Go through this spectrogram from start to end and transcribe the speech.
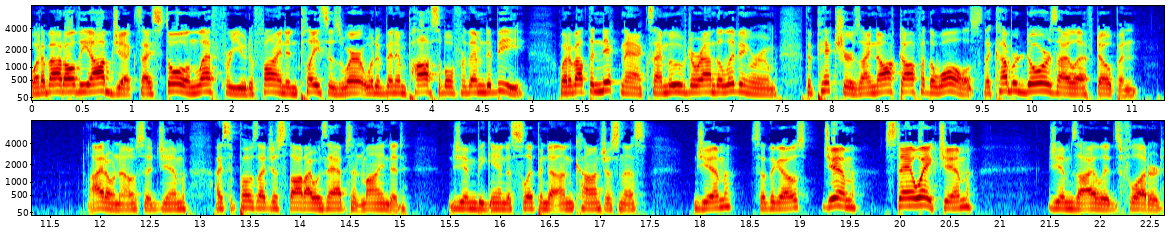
What about all the objects I stole and left for you to find in places where it would have been impossible for them to be? What about the knickknacks I moved around the living room, the pictures I knocked off of the walls, the cupboard doors I left open? I don't know, said Jim. I suppose I just thought I was absent minded. Jim began to slip into unconsciousness. Jim, said the ghost. Jim, stay awake, Jim. Jim's eyelids fluttered.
